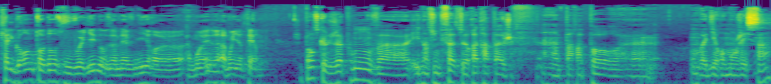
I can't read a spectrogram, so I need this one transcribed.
Quelles grandes tendances vous voyez dans un avenir à, moyen, moyen terme? Je pense que le Japon va, est dans une phase de rattrapage hein, par rapport, on va dire, au manger sain,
